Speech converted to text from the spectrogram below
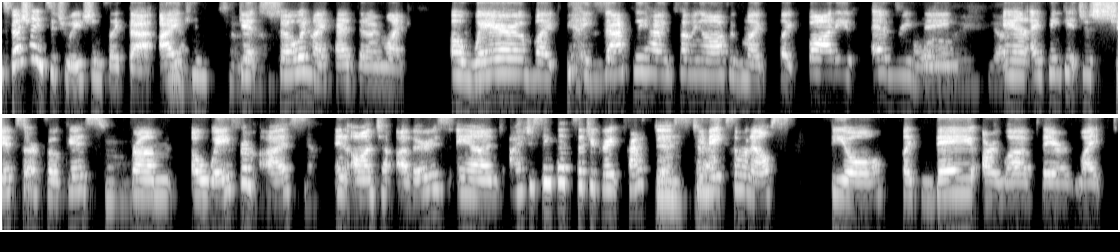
especially in situations like that. I Yeah, can so get true. so in my head that I'm like aware of like exactly how I'm coming off of my like body, of everything. Totally. Yep. And I think it just shifts our focus Mhm. from away from us Yeah. and onto others. And I just think that's such a great practice Mm, to yeah. make someone else feel like they are loved, they are liked,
